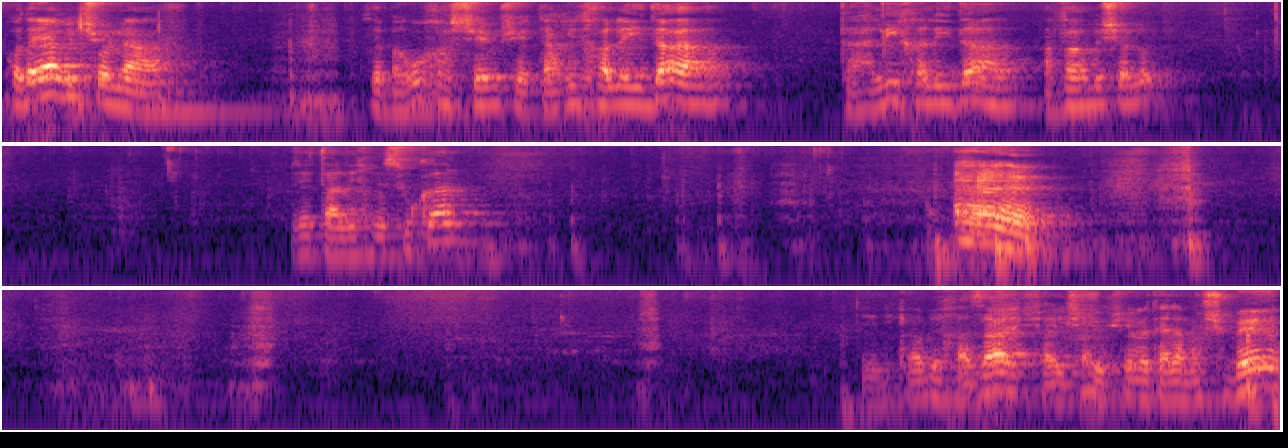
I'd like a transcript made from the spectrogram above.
הודיה ראשונה, זה ברוך השם שתאריך הלידה, תהליך הלידה עבר בשלום. זה תהליך מסוכן. נקרא בחז"ל, שהאישה יושבת על המשבר,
